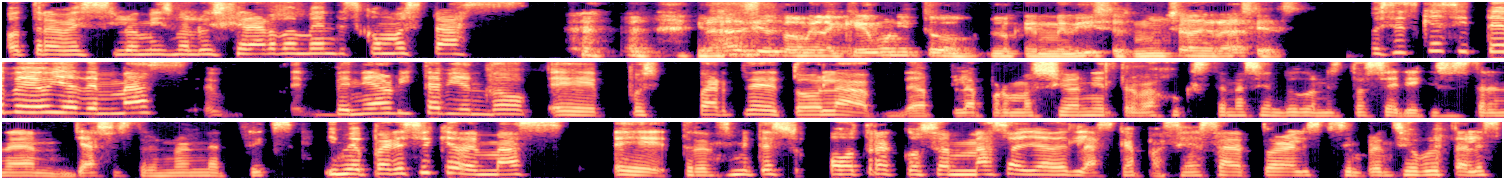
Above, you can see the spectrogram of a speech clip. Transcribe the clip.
otra vez lo mismo. Luis Gerardo Méndez, ¿cómo estás? gracias, Pamela. Qué bonito lo que me dices. Muchas gracias. Pues es que así te veo y además eh, venía ahorita viendo eh, pues parte de toda la, la, la, promoción y el trabajo que están haciendo con esta serie que se estrena, en, ya se estrenó en Netflix. Y me parece que además eh, transmites otra cosa más allá de las capacidades actorales que siempre han sido brutales,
